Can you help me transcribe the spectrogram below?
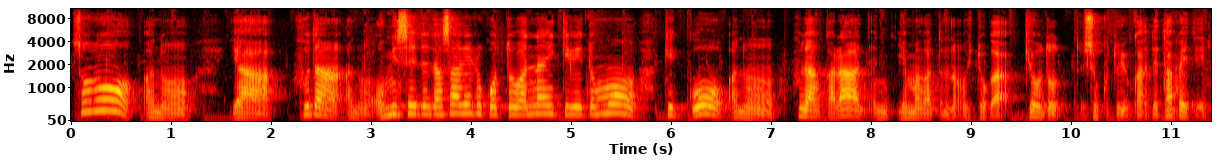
その、あの、いや、普段、あの、お店で出されることはないけれども、結構、あの、普段から山形の人が郷土食というかで食べてる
